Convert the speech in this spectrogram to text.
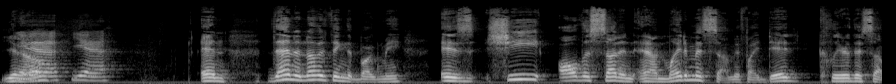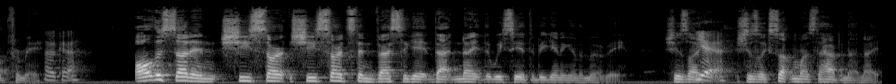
you know? Yeah, yeah, And then another thing that bugged me is she all of a sudden, and I might have missed some if I did clear this up for me. okay. all of a sudden she start she starts to investigate that night that we see at the beginning of the movie. She's like, Yeah. she's like, something must have happened that night.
